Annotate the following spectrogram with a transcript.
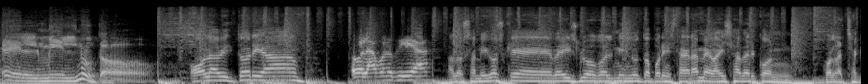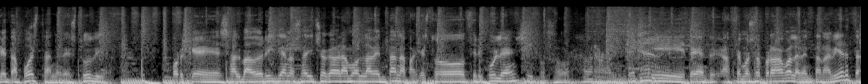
El minuto. Hola Victoria. Hola, buenos días. A los amigos que veis luego el minuto por Instagram me vais a ver con, con la chaqueta puesta en el estudio. Porque Salvadorilla nos ha dicho que abramos la ventana para que esto circule. Sí, por favor, abra la ventana. Y te- te- hacemos el programa con la ventana abierta.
